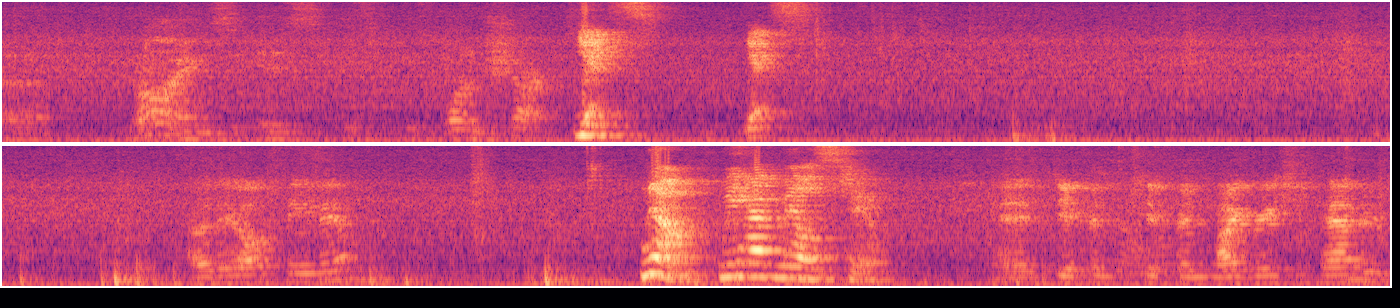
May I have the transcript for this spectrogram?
uh, drawings is one shark. Yes, yes. Are they all female? No, we have males too. And different, different migration patterns?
